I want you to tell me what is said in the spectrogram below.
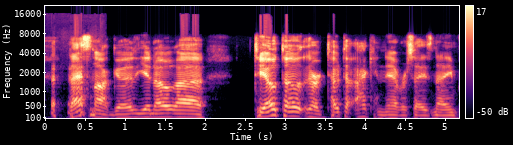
that's not good. You know, uh, Tioto or Toto, I can never say his name,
